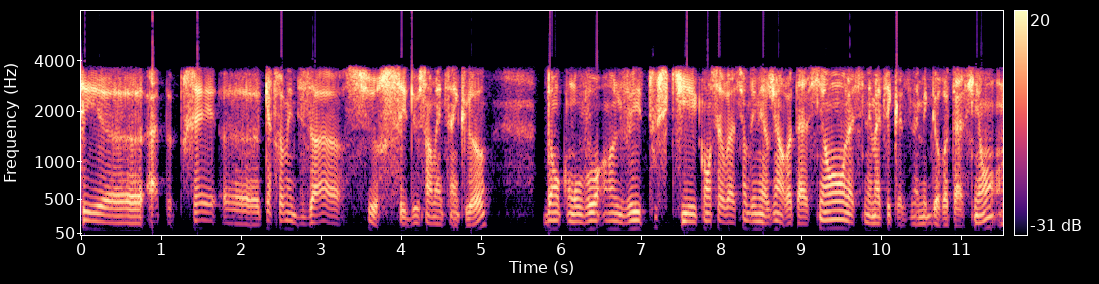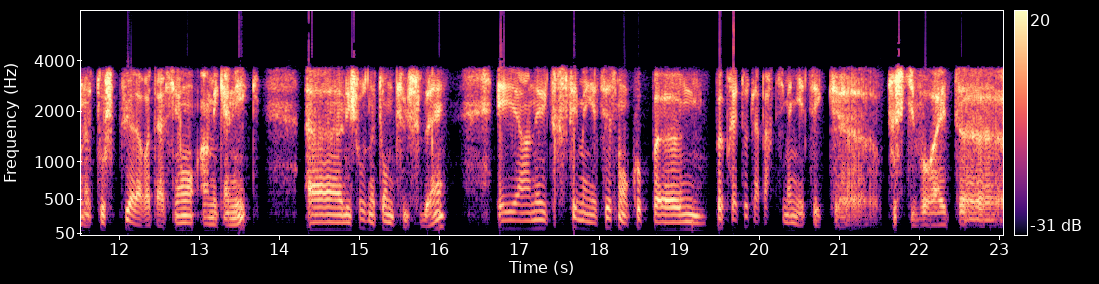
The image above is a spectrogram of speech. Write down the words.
c'est euh, à peu près 90 euh, heures sur ces 225-là. Donc, on va enlever tout ce qui est conservation d'énergie en rotation, la cinématique, la dynamique de rotation. On ne touche plus à la rotation en mécanique. les choses ne tournent plus soudain. Et en électricité et magnétisme, on coupe euh, à peu près toute la partie magnétique, euh, tout ce qui va être euh,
